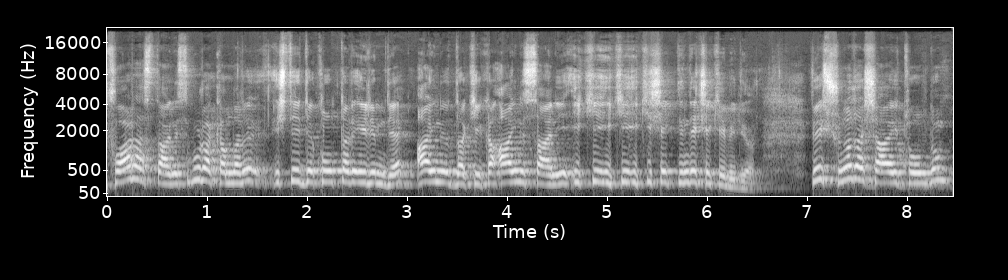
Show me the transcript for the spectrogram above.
Fuar Hastanesi bu rakamları işte dekontları elimde aynı dakika, aynı saniye 2 2 2 şeklinde çekebiliyor. Ve şuna da şahit oldum.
